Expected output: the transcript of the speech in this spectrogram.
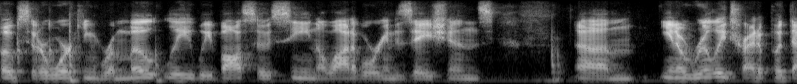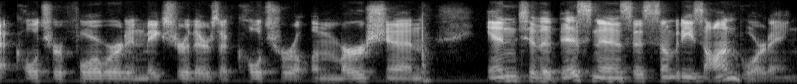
folks that are working remotely, we've also seen a lot of organizations, um, you know, really try to put that culture forward and make sure there's a cultural immersion into the business as somebody's onboarding.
